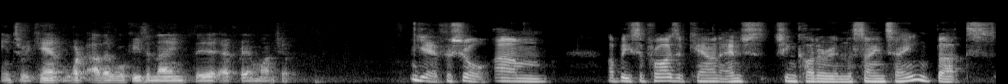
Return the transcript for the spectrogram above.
into account what other rookies are named there at round one. Yeah, for sure. Um, I'd be surprised if Cowan and Cincotta are in the same team, but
